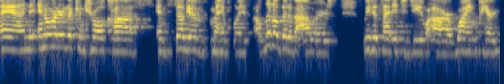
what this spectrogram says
And in order to control costs and still give my employees a little bit of hours we decided to do our wine paired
